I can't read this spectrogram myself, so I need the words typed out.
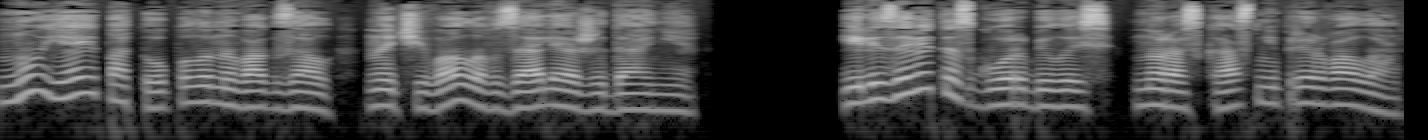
Ну, я и потопала на вокзал, ночевала в зале ожидания. Елизавета сгорбилась, но рассказ не прервала.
